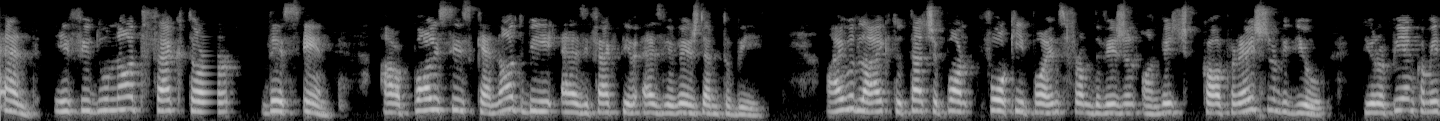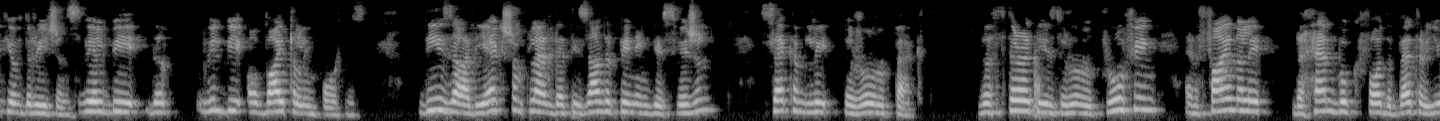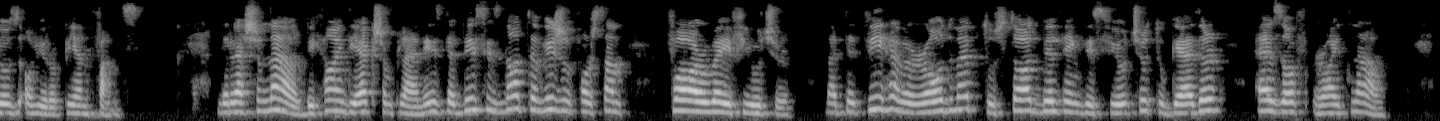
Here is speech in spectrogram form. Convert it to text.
And if we do not factor this in, our policies cannot be as effective as we wish them to be. I would like to touch upon four key points from the vision on which cooperation with you, the European Committee of the Regions, will be, the, will be of vital importance. These are the action plan that is underpinning this vision. Secondly, the Rural Pact. The third is the rural proofing. And finally, the handbook for the better use of European funds. The rationale behind the action plan is that this is not a vision for some faraway future, but that we have a roadmap to start building this future together as of right now.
